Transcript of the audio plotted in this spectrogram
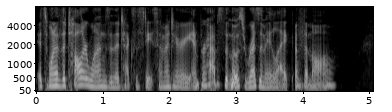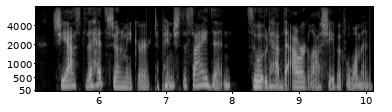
It's one of the taller ones in the Texas State Cemetery and perhaps the most resume like of them all. She asked the headstone maker to pinch the sides in so it would have the hourglass shape of a woman.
